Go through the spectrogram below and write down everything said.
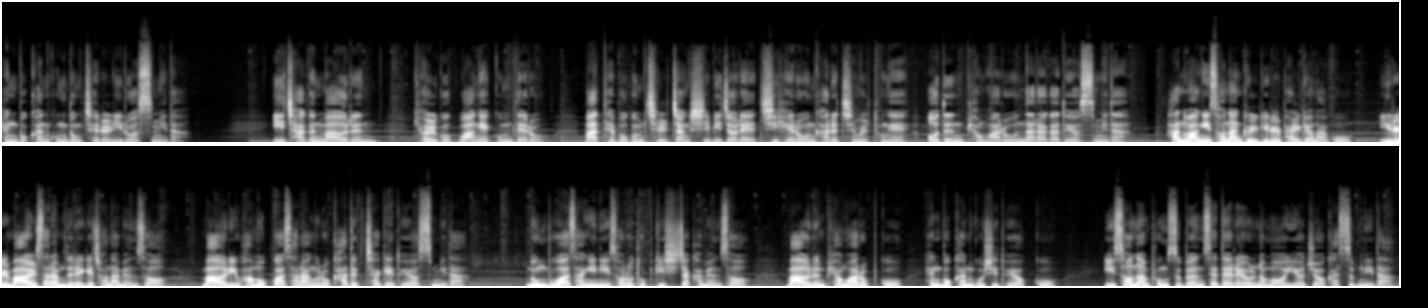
행복한 공동체를 이루었습니다. 이 작은 마을은 결국 왕의 꿈대로 마태복음 7장 12절의 지혜로운 가르침을 통해 얻은 평화로운 나라가 되었습니다. 한 왕이 선한 글귀를 발견하고 이를 마을 사람들에게 전하면서 마을이 화목과 사랑으로 가득 차게 되었습니다. 농부와 상인이 서로 돕기 시작하면서 마을은 평화롭고 행복한 곳이 되었고 이 선한 풍습은 세대를 넘어 이어져 갔습니다.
